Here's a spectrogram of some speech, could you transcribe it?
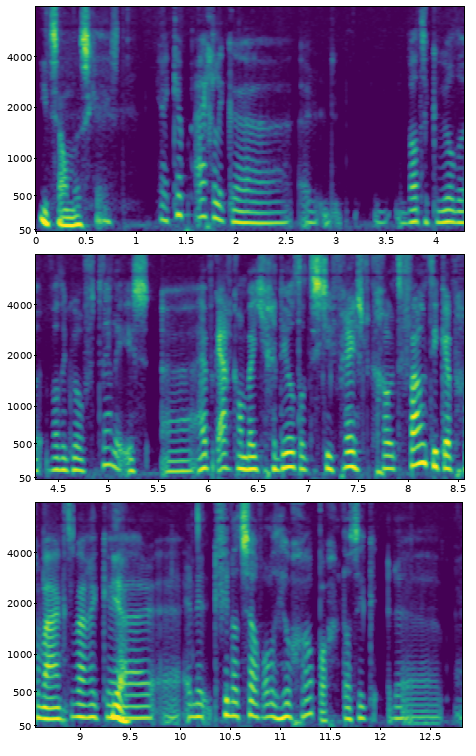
iets anders geeft. Ja, ik heb eigenlijk eh, wat ik wilde, wat ik wil vertellen is, eh, heb ik eigenlijk al een beetje gedeeld. Dat is die vreselijk grote fout die ik heb gemaakt. Waar ik, eh, Ja. en ik vind dat zelf altijd heel grappig. Dat ik de, eh,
